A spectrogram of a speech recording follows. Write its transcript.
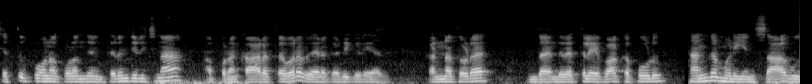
செத்துப்போன குழந்தைன்னு தெரிஞ்சிடுச்சுன்னா அப்புறம் காரை தவிர வேறு கதி கிடையாது. கன்னத்தோட இந்த இந்த வெத்தலையை பார்க்க போடு. தங்கமணியின் சாவு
